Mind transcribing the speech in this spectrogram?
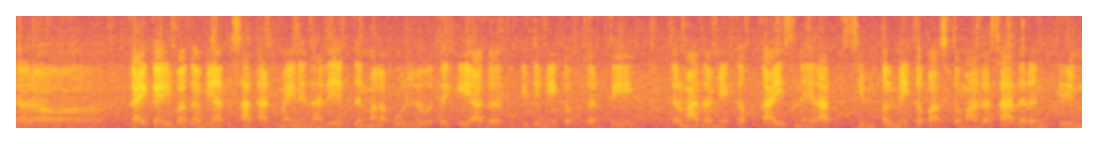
तर काही काही बघा मी आता सात आठ महिने झाले. एकजण मला बोललं होतं की अगं तू किती मेकअप करते? तर माझा मेकअप काहीच नाही रात सिंपल मेकअप असतो माझा. साधारण क्रीम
